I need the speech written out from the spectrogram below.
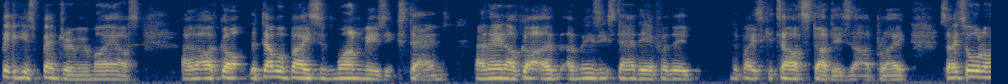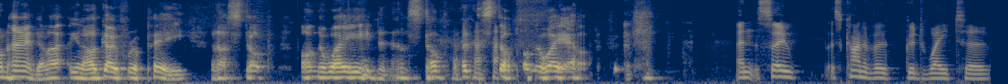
biggest bedroom in my house, and I've got the double bass and one music stand, and then I've got a, a music stand here for the the bass guitar studies that I play. So it's all on hand, and I, you know, I go for a pee, and I stop on the way in, and stop stop on the way out. And so it's kind of a good way to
